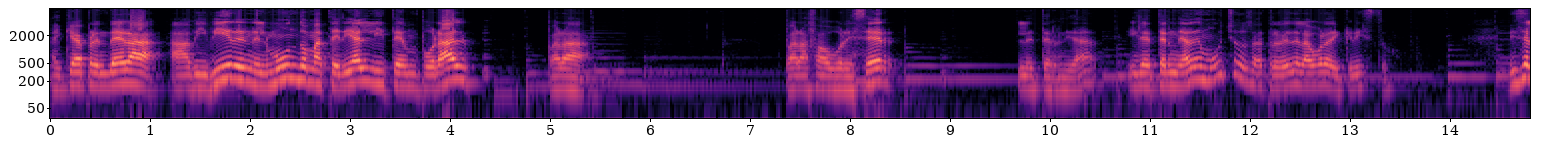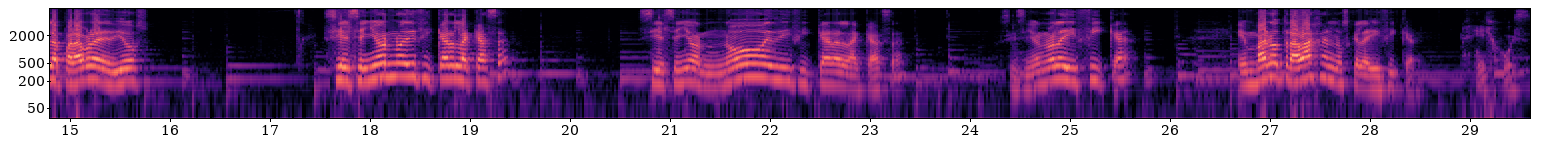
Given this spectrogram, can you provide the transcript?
Hay que aprender a, vivir en el mundo material y temporal para para favorecer la eternidad y la eternidad de muchos a través de la obra de Cristo. Dice la palabra de Dios, si el Señor no edificara la casa, si el Señor no edificara la casa, si el Señor no la edifica, en vano trabajan los que la edifican. Hijos,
